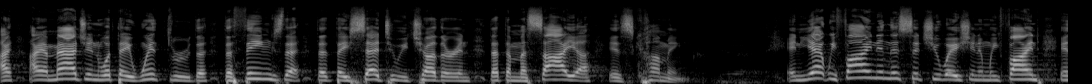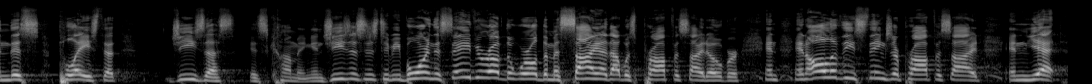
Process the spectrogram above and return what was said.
I, I imagine what they went through, the, the things that, that they said to each other, and that the Messiah is coming. And yet, we find in this situation and we find in this place that Jesus is coming. And Jesus is to be born, the Savior of the world, the Messiah that was prophesied over. And, and all of these things are prophesied, and yet,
